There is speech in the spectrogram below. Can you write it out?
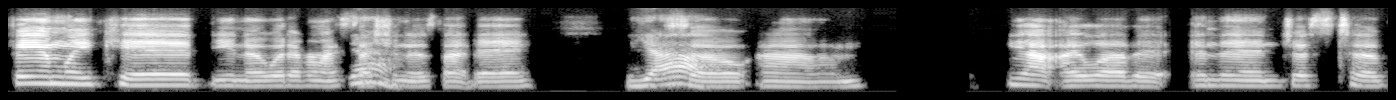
family kid, you know, whatever my Yeah. session is that day. Yeah. So um yeah, I love it. And then just to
